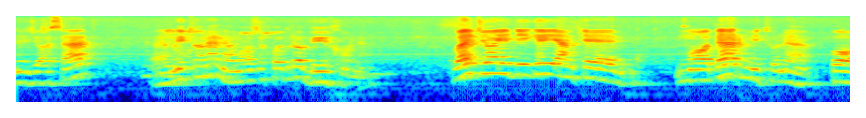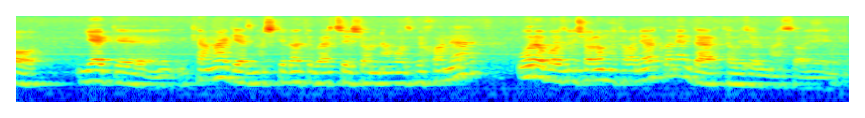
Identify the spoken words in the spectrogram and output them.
نجاست می‌تونه نماز خود را بخونه و جای دیگه هم که مادر می‌تونه با یک کمک از مشکلات بچهشان نماز بخونه او را باز انشاءالله مطالعه کنیم در توجه مسائل.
